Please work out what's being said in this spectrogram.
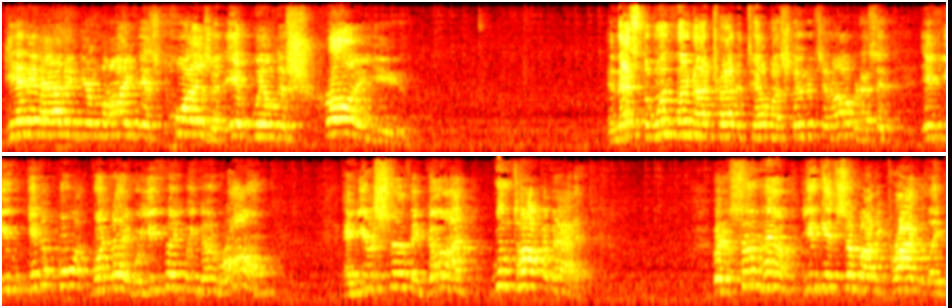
Get it out of your life. It's poison. It will destroy you. And that's the one thing I try to tell my students in Auburn. I said, if you get a point one day where you think we've done wrong, and you're serving God, we'll talk about it. But if somehow you get somebody privately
